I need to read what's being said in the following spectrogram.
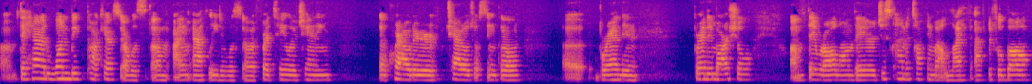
Um, they had one big podcast. I was um, I am athlete. It was uh, Fred Taylor, Channing uh, Crowder, Chad Ochocinco, uh, Brandon, Brandon Marshall. Um, they were all on there just kind of talking about life after football.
